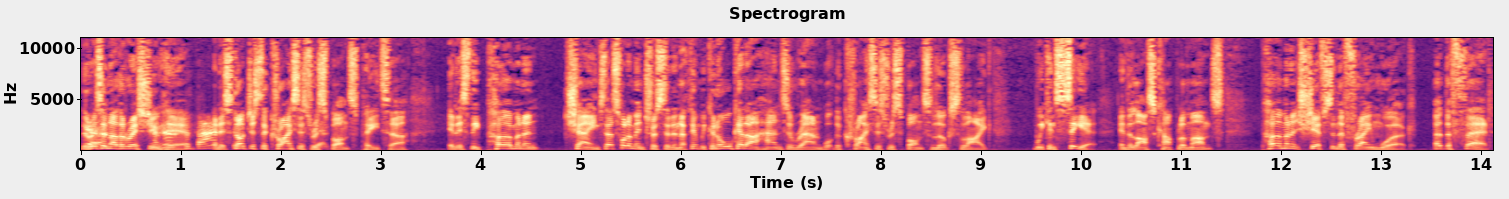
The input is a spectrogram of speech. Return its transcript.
There yeah. is another issue and here, and it's not just the crisis response, yeah. Peter. It is the permanent change. That's what I'm interested in. I think we can all get our hands around what the crisis response looks like. We can see it in the last couple of months. Permanent shifts in the framework at the Fed,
